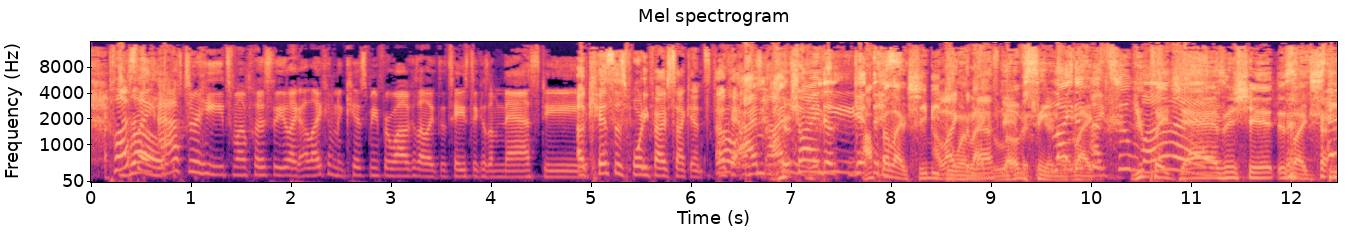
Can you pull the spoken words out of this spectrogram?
Plus, Bro, like after he eats my pussy, like I like him to kiss me for a while because I like to taste it because I'm nasty. a kiss is 45 seconds. Bro, okay, I'm I'm, I'm trying to you. get I this. feel like she be I like doing the like love scenes. got Like, Like, too you play jazz and shit. It's like and then,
